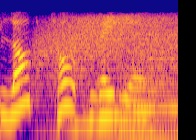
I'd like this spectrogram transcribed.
Blog Talk Radio.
